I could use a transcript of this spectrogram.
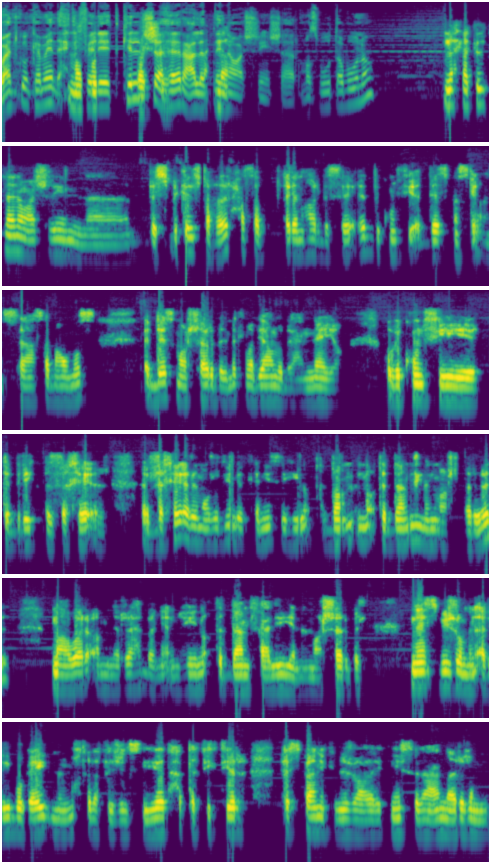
وعندكم كمان احتفالات كل. شهر على نحن- 22 شهر. مزبوط أبونا؟ نحن كل 22 آه، بس بكل شهر حسب أي نهار بالسائد بيكون في قداس مساء الساعة 7 ونص قداس مارشربل مثل ما بيعملوا بعناية وبيكون في تبريك بالذخائر. الذخائر الموجودين بالكنيسة هي نقطة دم نقطة دم من مارشربل مع ورقة من الرهبة لأنه هي نقطة دم فعليه من مارشربل ناس بيجوا من قريب وبعيد من مختلف الجنسيات حتى في كتير Hispanic بيجوا على الكنيسه لعنا رغم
